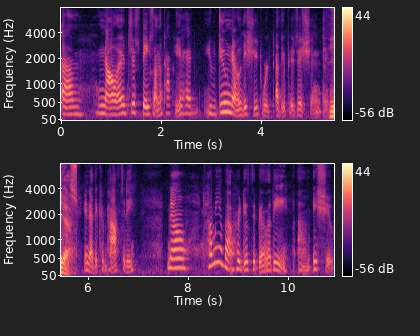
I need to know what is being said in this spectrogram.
um, knowledge, just based on the top of your head, you do know that she'd worked other positions yes. in other capacity. Now, tell me about her disability um, issue.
